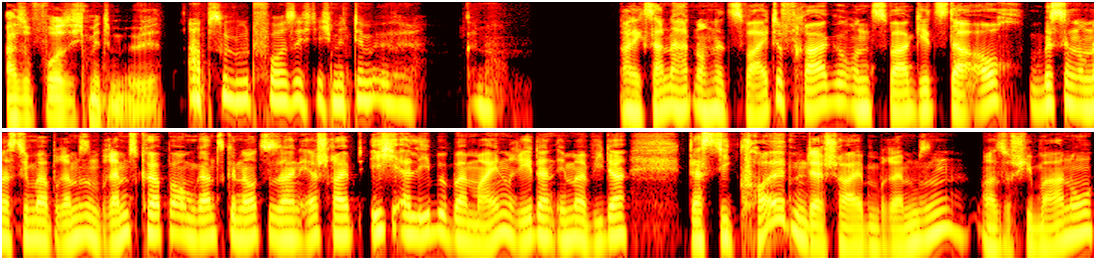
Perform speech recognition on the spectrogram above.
also Vorsicht mit dem Öl. Absolut vorsichtig mit dem Öl. Genau. Alexander hat noch eine zweite Frage und zwar geht es da auch ein bisschen um das Thema Bremsen, Bremskörper, um ganz genau zu sein. Er schreibt, ich erlebe bei meinen Rädern immer wieder, dass die Kolben der Scheibenbremsen, also Shimano,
